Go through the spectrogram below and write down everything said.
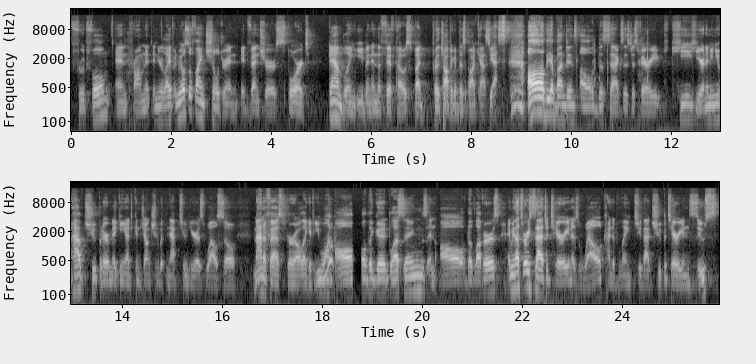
fruitful and prominent in your life. And we also find children adventure sport gambling even in the fifth house. But for the topic of this podcast yes all the abundance all of the sex is just very key here. And i mean you have jupiter making a conjunction with neptune here as well. So manifest girl. Like if you want all, all the good blessings and all the lovers i mean that's very sagittarian as well kind of linked to that jupiterian zeus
